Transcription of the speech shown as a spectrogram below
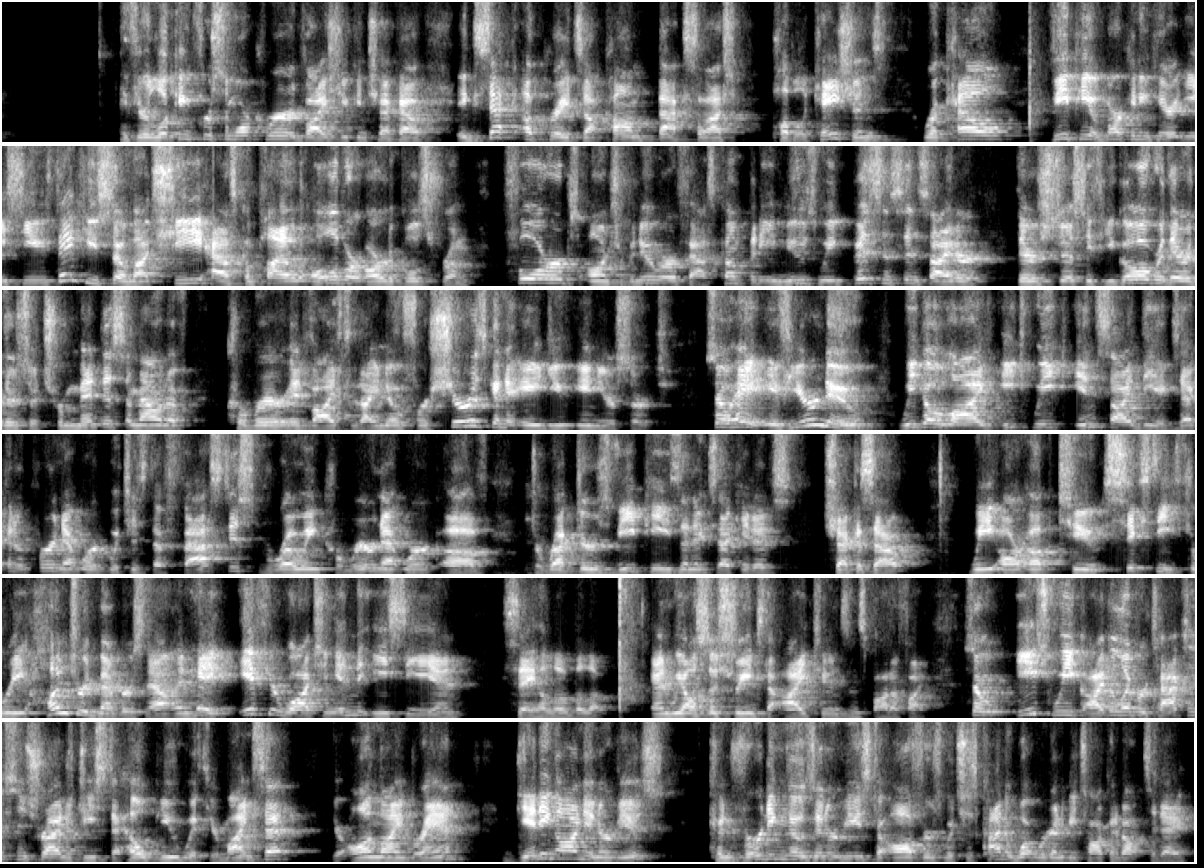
If you're looking for some more career advice, you can check out execupgrades.com backslash publications. Raquel, VP of Marketing here at ECU, thank you so much. She has compiled all of our articles from Forbes, Entrepreneur, Fast Company, Newsweek, Business Insider. There's just, if you go over there, there's a tremendous amount of career advice that I know for sure is going to aid you in your search. So, hey, if you're new, we go live each week inside the Executive Career Network, which is the fastest growing career network of directors, VPs, and executives. Check us out. We are up to 6,300 members now. And hey, if you're watching in the ECN, say hello below. And we also streams to iTunes and Spotify. So each week, I deliver tactics and strategies to help you with your mindset, your online brand, getting on interviews, converting those interviews to offers, which is kind of what we're going to be talking about today,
